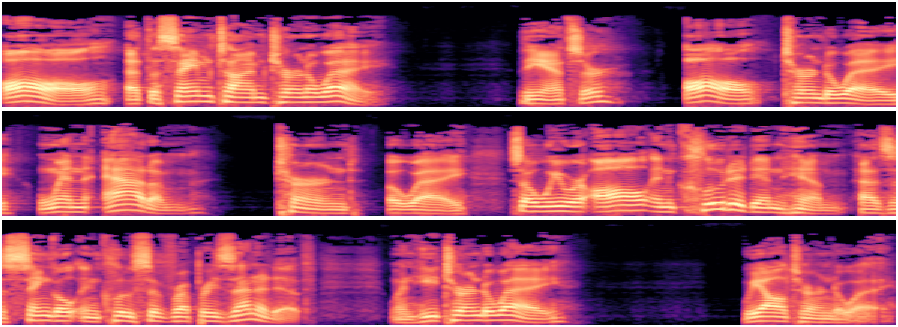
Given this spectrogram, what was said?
all at the same time turn away? The answer all turned away when Adam turned away. So we were all included in him as a single inclusive representative. When he turned away, we all turned away.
